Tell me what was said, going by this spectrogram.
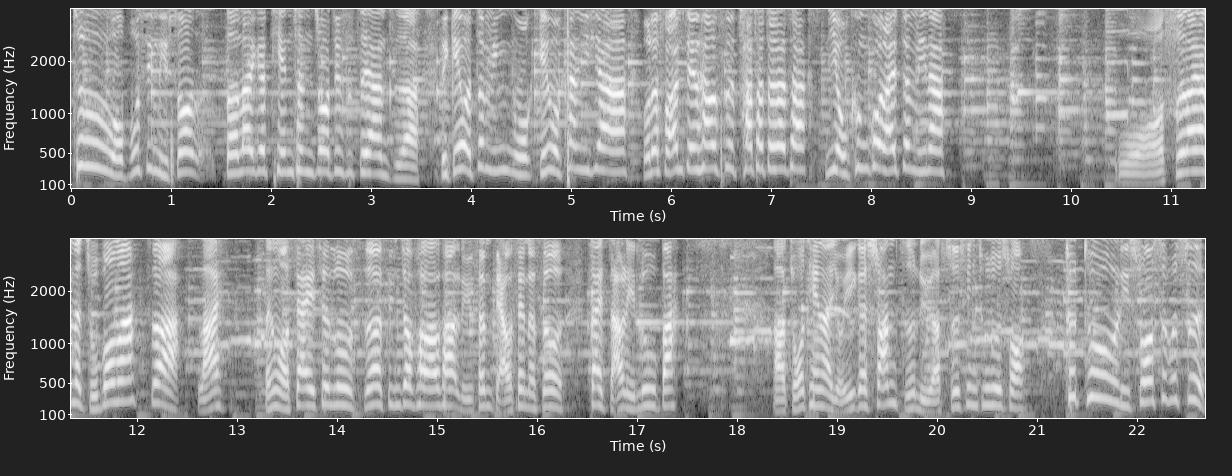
兔，我不信你说的那个天秤座就是这样子啊，你给我证明，我给我看一下啊，我的房间号是叉叉叉叉叉，你有空过来证明啊。”我是那样的主播吗？是吧？来，等我下一次录十二星座啪啪啪女生表现的时候再找你录吧。啊，昨天啊有一个双子女啊私信兔兔说，兔兔，你说是不是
